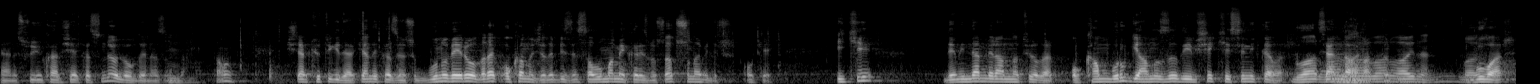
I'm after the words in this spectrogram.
Yani suyun karşı yakasında öyle oldu en azından. Tamam mı? İşler kötü giderken de kazanıyorsun. Bunu veri olarak Okan Hoca da bize savunma mekanizması olarak sunabilir. Okey. İki, deminden beri anlatıyorlar. Okan Buruk yalnızlığı diye bir şey kesinlikle var. Var, Sen var, de var, anlattın. var, aynen. Var. Bu var.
